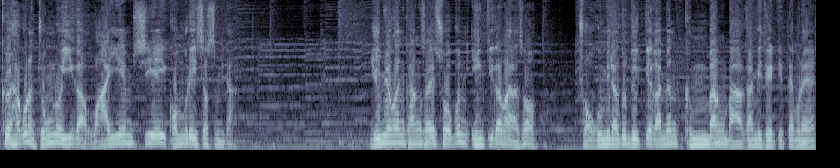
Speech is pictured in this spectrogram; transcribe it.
그 학원은 종로 2가 YMCA 건물에 있었습니다. 유명한 강사의 수업은 인기가 많아서 조금이라도 늦게 가면 금방 마감이 됐기 때문에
